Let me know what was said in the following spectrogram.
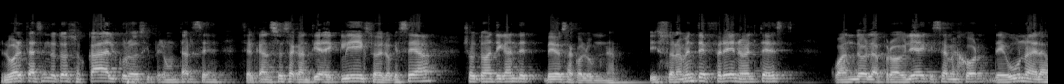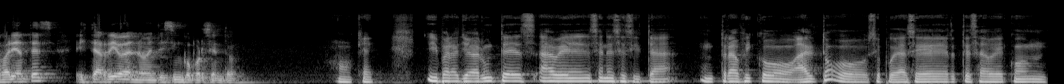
En lugar de estar haciendo todos esos cálculos y preguntarse si alcanzó esa cantidad de clics o de lo que sea, yo automáticamente veo esa columna. Y solamente freno el test cuando la probabilidad de que sea mejor de una de las variantes esté arriba del 95%. Ok. ¿Y para llevar un test AB se necesita un tráfico alto o se puede hacer test AB con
